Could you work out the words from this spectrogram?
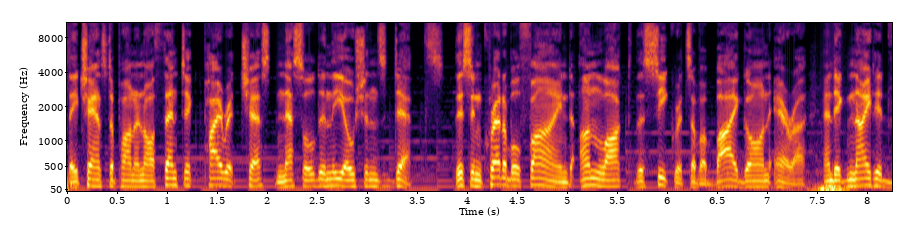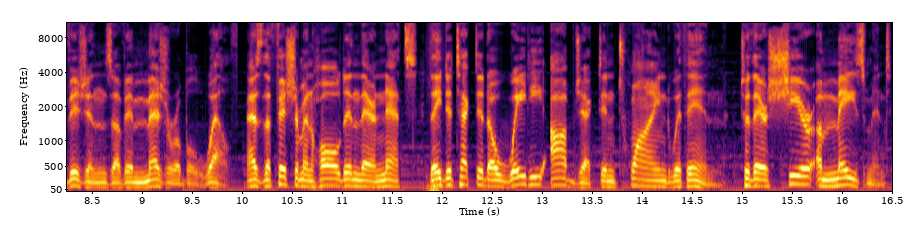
They chanced upon an authentic pirate chest nestled in the ocean's depths. This incredible find unlocked the secrets of a bygone era and ignited visions of immeasurable wealth. As the fishermen hauled in their nets, they detected a weighty object entwined within. To their sheer amazement,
